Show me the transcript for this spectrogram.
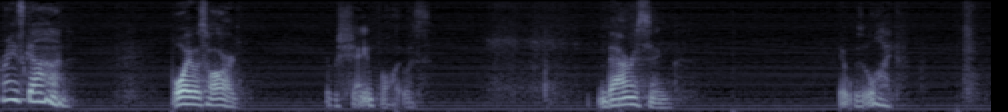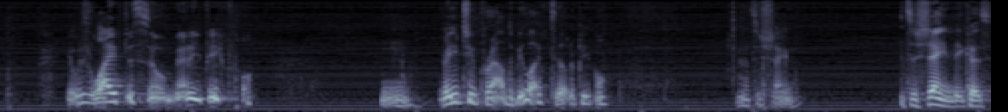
Praise God. Boy, it was hard. It was shameful. It was embarrassing. It was life. It was life to so many people. Hmm. Are you too proud to be life to other people? That's a shame. It's a shame because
